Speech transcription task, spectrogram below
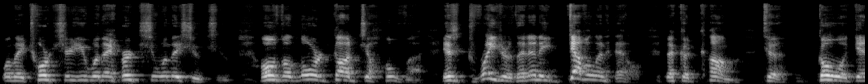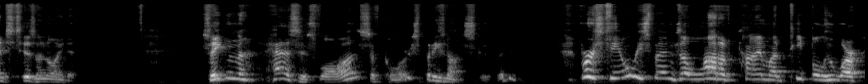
when they torture you, when they hurt you, when they shoot you. Oh, the Lord God Jehovah is greater than any devil in hell that could come to go against his anointed. Satan has his flaws, of course, but he's not stupid. First, he only spends a lot of time on people who are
